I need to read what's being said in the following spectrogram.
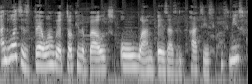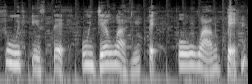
And what is there when we're talking about Owambes as in parties? It means food is there. Oúnjẹ wà níbẹ̀. Owambe.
